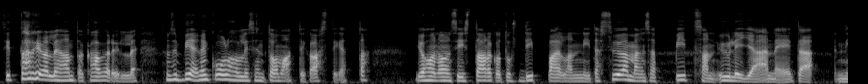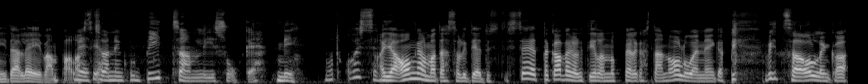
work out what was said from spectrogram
Sitten tarjoilija antoi kaverille semmoisen pienen kulhollisen tomaattikastiketta, johon on siis tarkoitus dippailla niitä syömänsä pizzan ylijääneitä, niitä Niin, leivänpalasia. se on niin kuin pizzan lisuke. Niin. Mutta ois se... Ja ongelma tässä oli tietysti se, että kaveri oli tilannut pelkästään oluen eikä pi- pizzaa ollenkaan.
